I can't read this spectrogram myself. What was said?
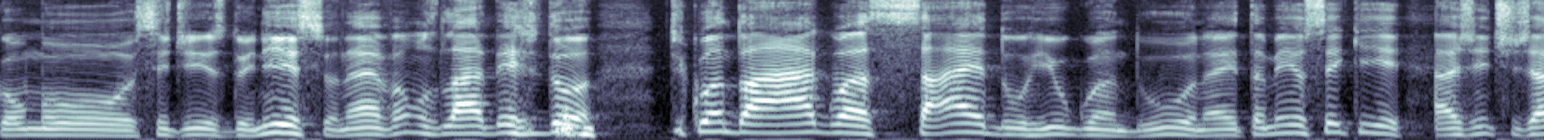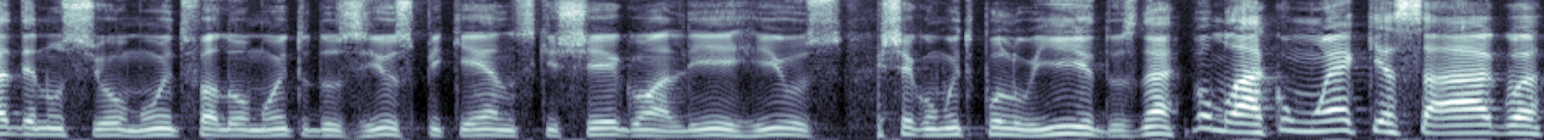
como se diz do início, né? Vamos lá desde do, de quando a água sai do Rio Guandu, né? E também eu sei que a gente já denunciou muito, falou muito dos rios pequenos que chegam ali, rios que chegam muito poluídos, né? Vamos lá, como é que essa água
